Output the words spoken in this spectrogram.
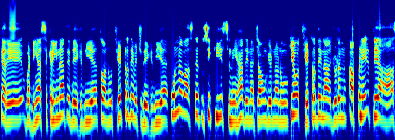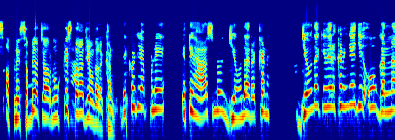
ਘਰੇ ਵੱਡੀਆਂ ਸਕਰੀਨਾਂ ਤੇ ਦੇਖਦੀ ਹੈ ਤੁਹਾਨੂੰ ਥੀਏਟਰ ਦੇ ਵਿੱਚ ਦੇਖਦੀ ਹੈ ਉਹਨਾਂ ਵਾਸਤੇ ਤੁਸੀਂ ਕੀ ਸੁਨੇਹਾ ਦੇਣਾ ਚਾਹੋਗੇ ਉਹਨਾਂ ਨੂੰ ਕਿ ਉਹ ਥੀਏਟਰ ਦੇ ਨਾਲ ਜੁੜਨ ਆਪਣੇ ਇਤਿਹਾਸ ਆਪਣੇ ਸੱਭਿਆਚਾਰ ਨੂੰ ਕਿਸ ਤਰ੍ਹਾਂ ਜਿਉਂਦਾ ਰੱਖਣ? ਦੇਖੋ ਜੀ ਆਪਣੇ ਇਤਿਹਾਸ ਨੂੰ ਜਿਉਂਦਾ ਰੱਖਣ ਜਿਉਂਦਾ ਕਿਵੇਂ ਰੱਖਣਗੇ ਜੀ? ਉਹ ਗੱਲਾਂ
